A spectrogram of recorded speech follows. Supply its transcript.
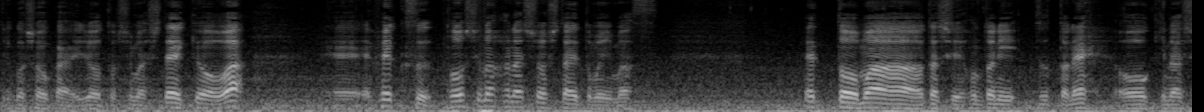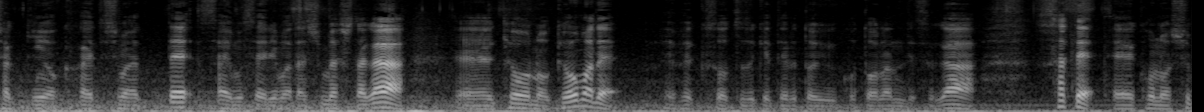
自己紹介を以上としまして今日は、えー、FX 投資の話をしたいと思います。えっとまあ私本当にずっとね大きな借金を抱えてしまって債務整理までしましたが、えー、今日の今日まで FX を続けているということなんですがさて、えー、この失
